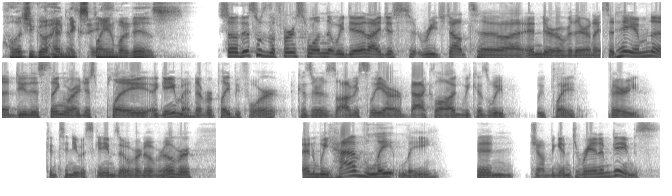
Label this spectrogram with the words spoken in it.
I'll let you go ahead and explain space. what it is. so this was the first one that we did. I just reached out to uh, Ender over there and I said, "Hey, I'm gonna do this thing where I just play a game I'd never played before because there's obviously our backlog because we we play very continuous games over and over and over, and we have lately been jumping into random games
